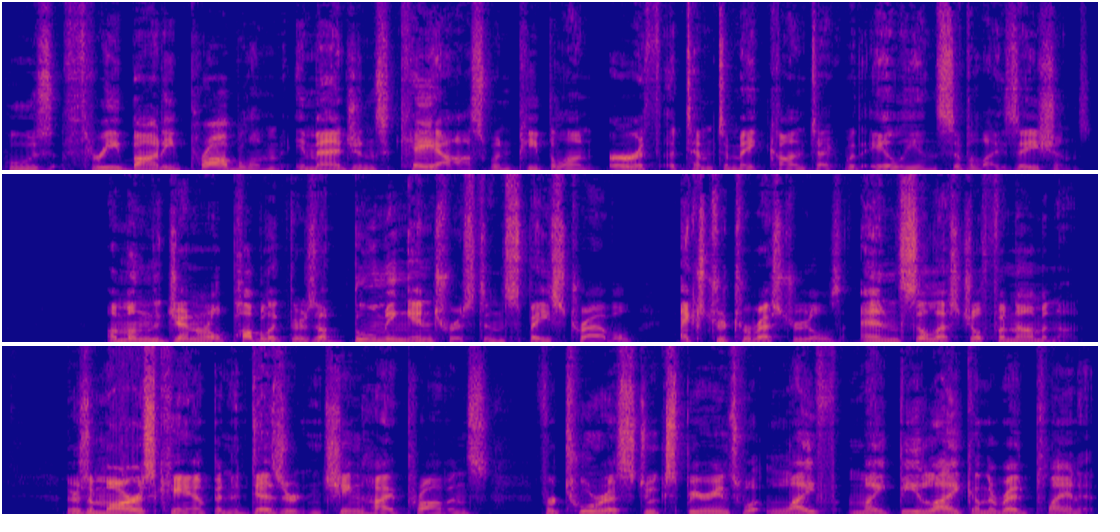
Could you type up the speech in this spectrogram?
whose three body problem imagines chaos when people on Earth attempt to make contact with alien civilizations. Among the general public, there's a booming interest in space travel, extraterrestrials, and celestial phenomenon. There's a Mars camp in a desert in Qinghai province for tourists to experience what life might be like on the Red Planet,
